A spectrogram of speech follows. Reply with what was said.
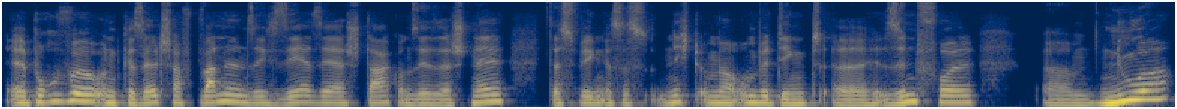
Äh, Berufe und Gesellschaft wandeln sich sehr, sehr stark und sehr, sehr schnell. Deswegen ist es nicht immer unbedingt äh, sinnvoll, ähm, nur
